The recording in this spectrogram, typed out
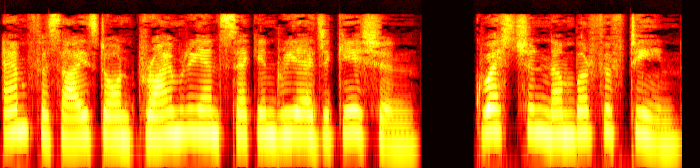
emphasized on primary and secondary education. Question number 15.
